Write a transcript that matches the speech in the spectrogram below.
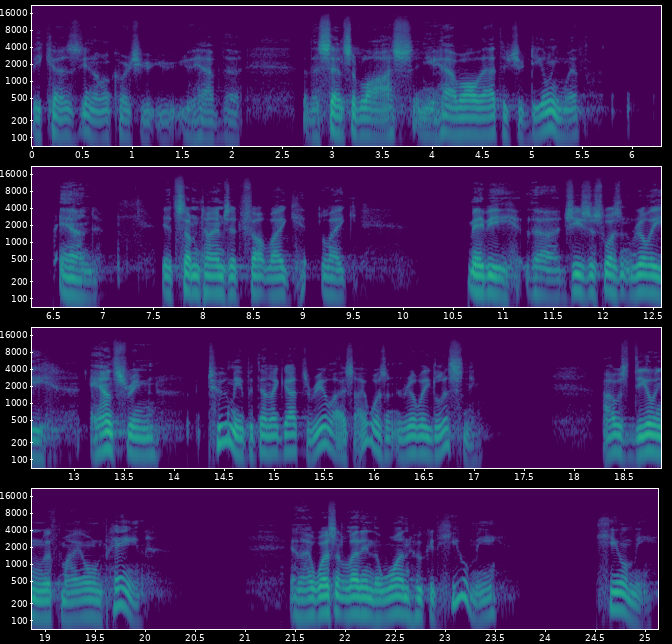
because, you know, of course, you, you, you have the, the sense of loss and you have all that that you're dealing with. And it sometimes it felt like, like maybe the, Jesus wasn't really answering to me, but then I got to realize I wasn't really listening. I was dealing with my own pain. And I wasn't letting the one who could heal me heal me.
